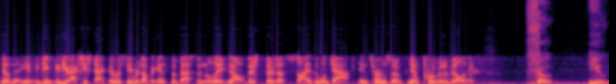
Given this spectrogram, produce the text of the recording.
you know, if you if you actually stack their receivers up against the best in the league, no, there's there's a sizable gap in terms of you know proven ability. So you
